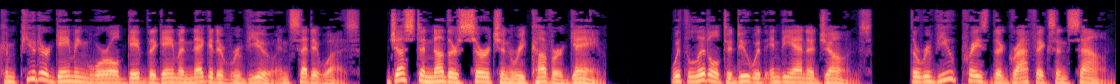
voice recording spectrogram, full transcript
Computer Gaming World gave the game a negative review and said it was, "...just another search and recover game", with little to do with Indiana Jones. The review praised the graphics and sound,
